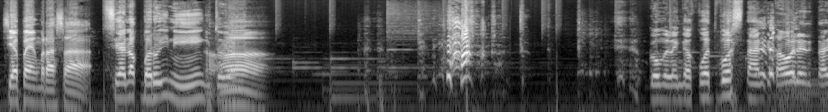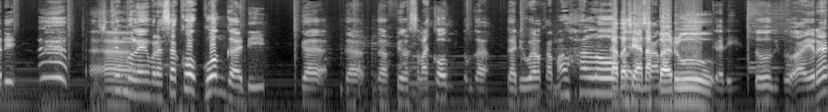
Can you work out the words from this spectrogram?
Siapa yang merasa? si anak baru ini gitu ya Ah. gue mulai nggak kuat bos nahan ketawa dari tadi Terus mulai merasa kok gue nggak di nggak nggak nggak feel home gitu nggak nggak di welcome oh halo Kata si anak baru. nggak di itu gitu akhirnya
